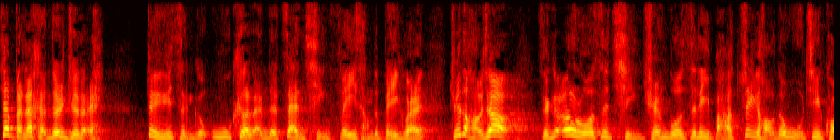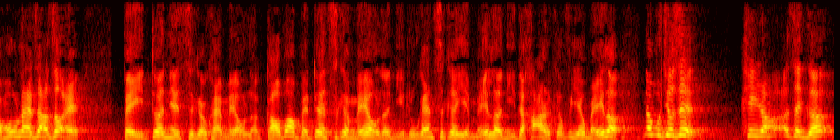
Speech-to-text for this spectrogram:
现在本来很多人觉得，哎。对于整个乌克兰的战情非常的悲观，觉得好像整个俄罗斯倾全国之力，把他最好的武器狂轰滥炸之后，哎，北顿涅茨克快没有了，搞不好北顿涅茨克没有了，你卢甘斯克也没了，你的哈尔科夫也没了，那不就是可以让整个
